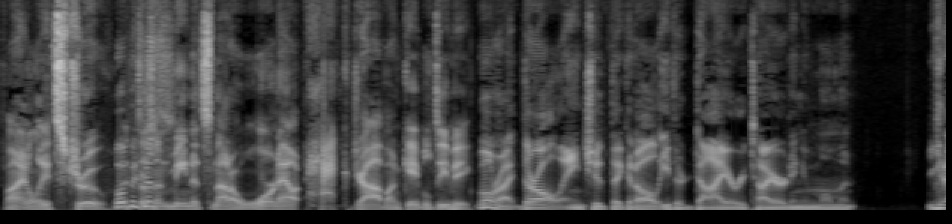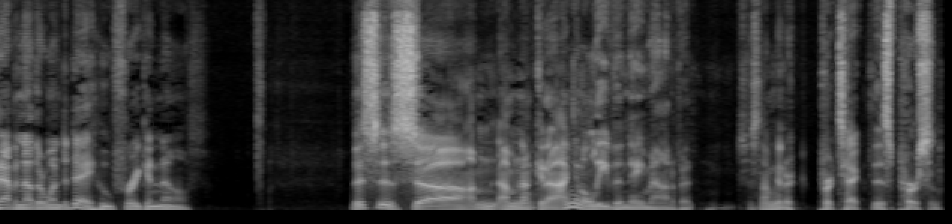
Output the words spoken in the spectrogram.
Finally, it's true. Well, that because- doesn't mean it's not a worn out hack job on cable TV. Well, right. They're all ancient. They could all either die or retire at any moment. You could have another one today. Who freaking knows? This is uh, I'm I'm not gonna I'm gonna leave the name out of it. Just I'm gonna protect this person.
